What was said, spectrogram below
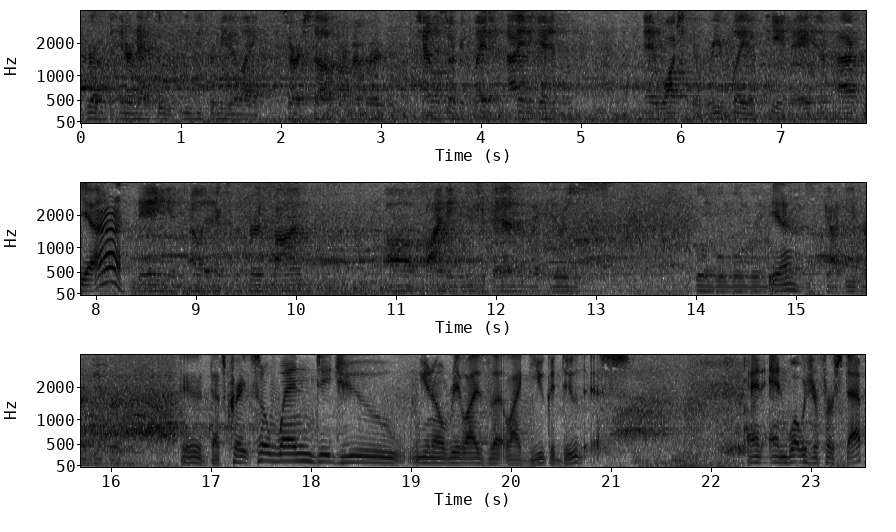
I grew up with the internet, so it was easy for me to like search stuff. I remember channel surfing late at night again. And watching the replay of TNA Impact, Yeah. staying in LAX for the first time, uh, finding New Japan, like it was just boom, boom, boom, boom. Yeah. It just got deeper and deeper. Dude, that's great. So when did you, you know, realize that like you could do this? And and what was your first step?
